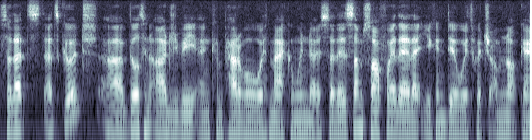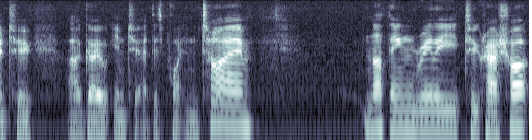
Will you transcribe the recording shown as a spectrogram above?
So that's that's good. Uh, built-in RGB and compatible with Mac and Windows. So there's some software there that you can deal with, which I'm not going to uh, go into at this point in time. Nothing really too crash hot.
